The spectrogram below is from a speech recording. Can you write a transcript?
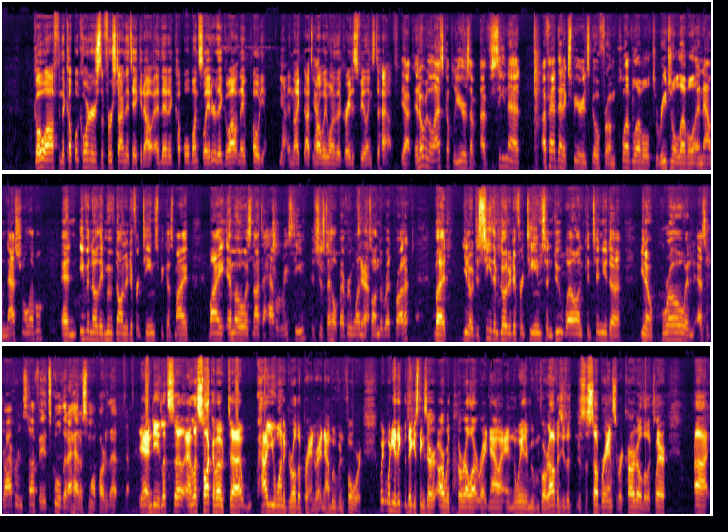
go off in the couple corners the first time they take it out, and then a couple months later they go out and they podium. Yeah. And like that's yeah. probably one of the greatest feelings to have. Yeah. And over the last couple of years, I've, I've seen that I've had that experience go from club level to regional level and now national level. And even though they moved on to different teams, because my my mo is not to have a race team; it's just to help everyone yeah. that's on the red product. But you know, to see them go to different teams and do well and continue to you know grow and as a driver and stuff it's cool that i had a small part of that. Yeah indeed. Let's uh, and let's talk about uh, how you want to grow the brand right now moving forward. What, what, do you think the biggest things are, are with Birel Art right now and the way they're moving forward? Obviously there's the sub brands the Ricciardo the leclerc. Uh,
